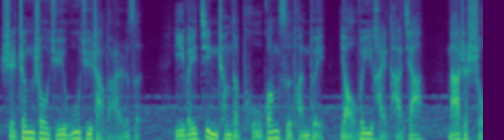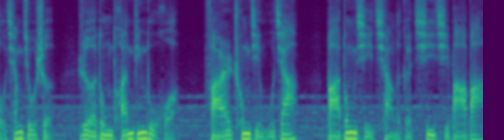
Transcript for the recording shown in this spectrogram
是征收局吴局长的儿子，以为进城的普光寺团队要危害他家，拿着手枪就射。惹动团丁怒火，反而冲进吴家，把东西抢了个七七八八。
